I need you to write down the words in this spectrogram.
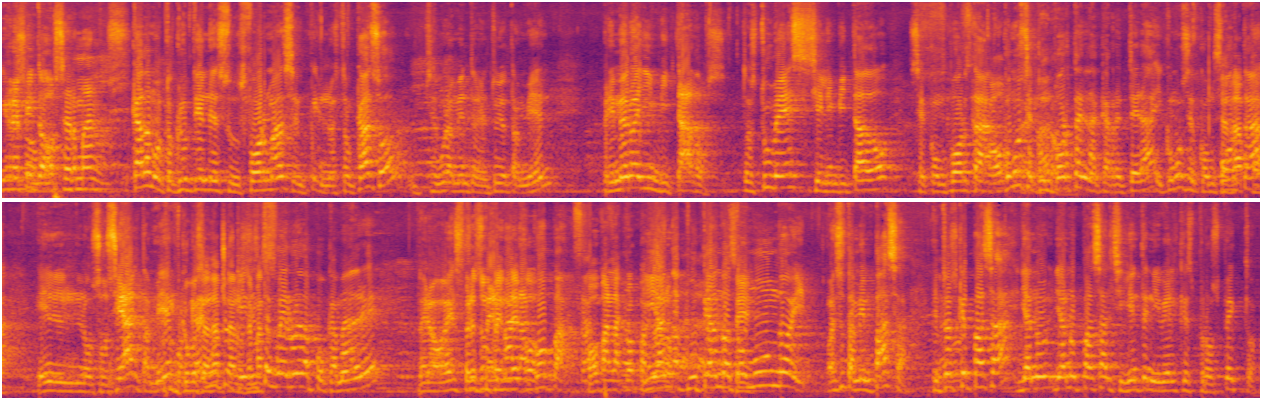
Y repito, somos hermanos. Cada motoclub tiene sus formas, en, en nuestro caso, seguramente en el tuyo también. Primero hay invitados. Entonces tú ves si el invitado se comporta, cómo se comporta en la carretera y cómo se comporta adapta. en lo social también. Cómo Porque se hay adapta mucho a que este demás. güey rueda poca madre, pero es, Pero es un pendejo. copa. O mala copa, Y claro. anda puteando a Sí. todo el mundo y eso también pasa. Entonces, ¿qué pasa? Ya no, ya no pasa al siguiente nivel que es prospecto.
